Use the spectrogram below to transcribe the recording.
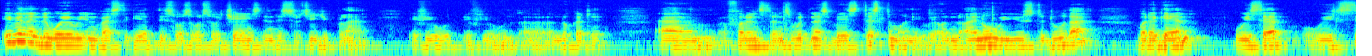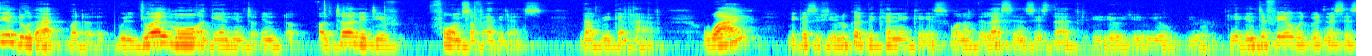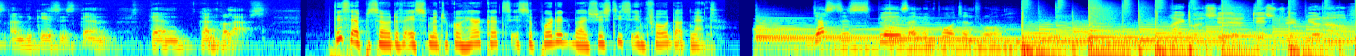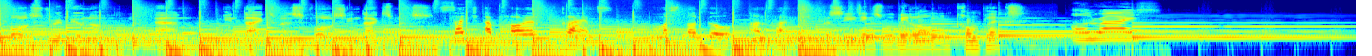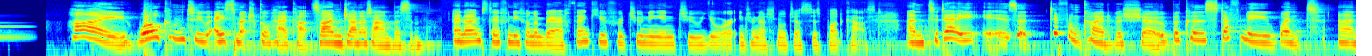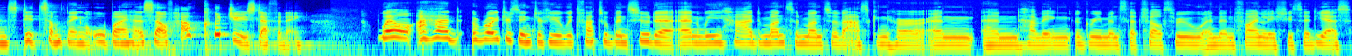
Even in the way we investigate, this was also changed in the strategic plan. If you would, if you would uh, look at it, um, for instance, witness-based testimony. We, I know we used to do that, but again, we said we still do that, but uh, we'll dwell more again into, into alternative forms of evidence that we can have. Why? Because if you look at the Kenya case, one of the lessons is that you, you, you, you, they interfere with witnesses and the cases can, can, can collapse. This episode of Asymmetrical Haircuts is supported by justiceinfo.net. Justice plays an important role. I consider this tribunal a false tribunal and indictments false indictments. Such abhorrent crimes must not go unpunished. Proceedings will be long and complex. All rise. Hi, welcome to Asymmetrical Haircuts. I'm Janet Anderson. And I'm Stephanie van den Berg. Thank you for tuning in to your International Justice podcast. And today is a different kind of a show because Stephanie went and did something all by herself. How could you, Stephanie? Well, I had a Reuters interview with Fatou Bensouda, and we had months and months of asking her and and having agreements that fell through, and then finally she said yes.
